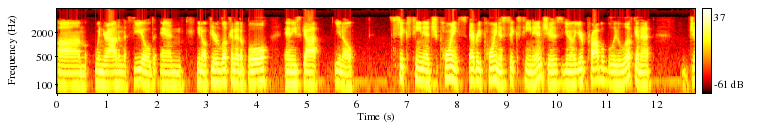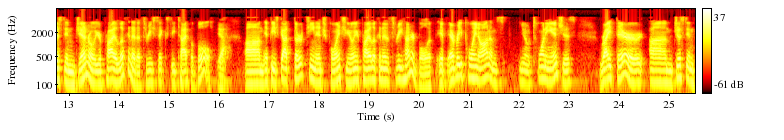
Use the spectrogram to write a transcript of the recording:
um, when you're out in the field. And you know if you're looking at a bull and he's got you know 16 inch points, every point is 16 inches. You know you're probably looking at just in general, you're probably looking at a 360 type of bull. Yeah. Um, if he's got 13 inch points, you know, you're probably looking at a 300 bull. If, if every point on him's, you know, 20 inches, right there, um, just in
